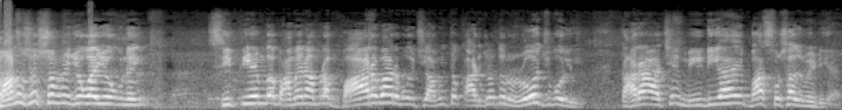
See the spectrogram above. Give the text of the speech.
মানুষের সঙ্গে যোগাযোগ নেই। সিপিএম বা বামের আমরা বারবার বলছি, আমি তো কার্যত রোজ বলি, তারা আছে মিডিয়ায় বা সোশ্যাল মিডিয়ায়।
